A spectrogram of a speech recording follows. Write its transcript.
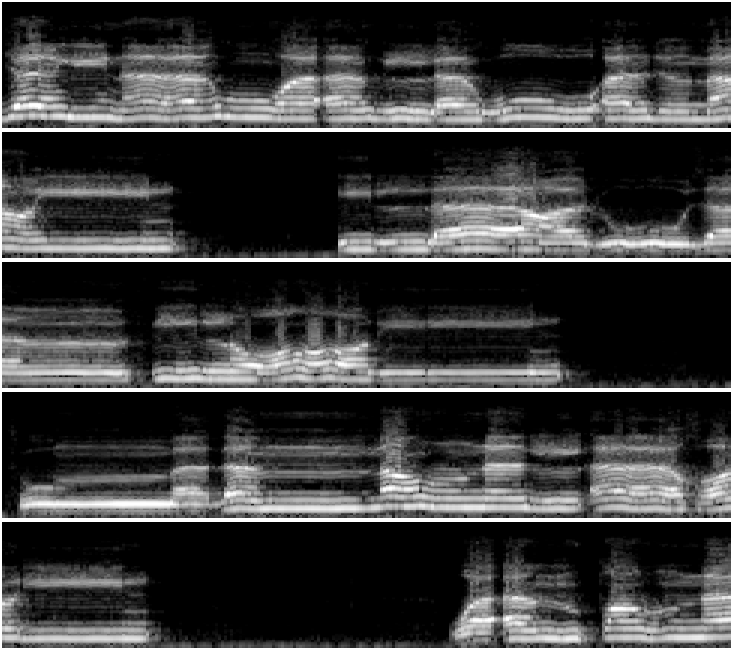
فنجيناه واهله اجمعين الا عجوزا في الغابرين. ثم دمرنا الآخرين. وأمطرنا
